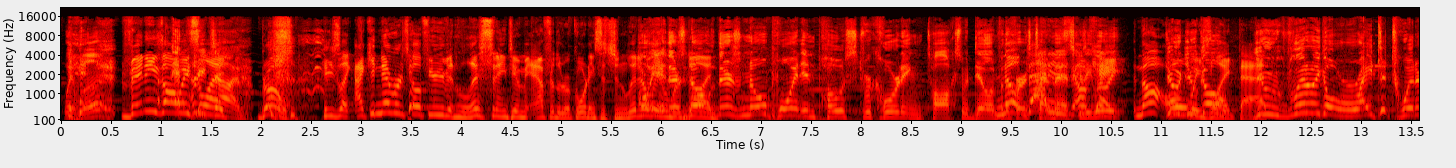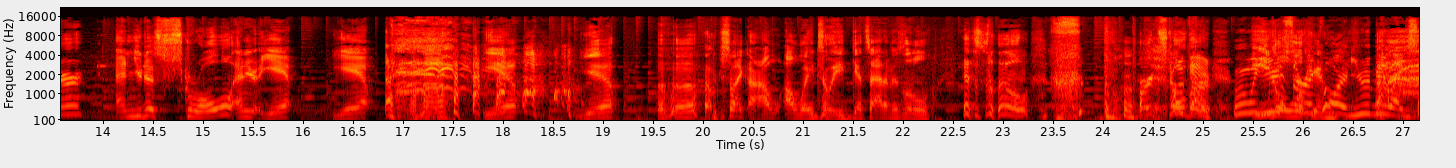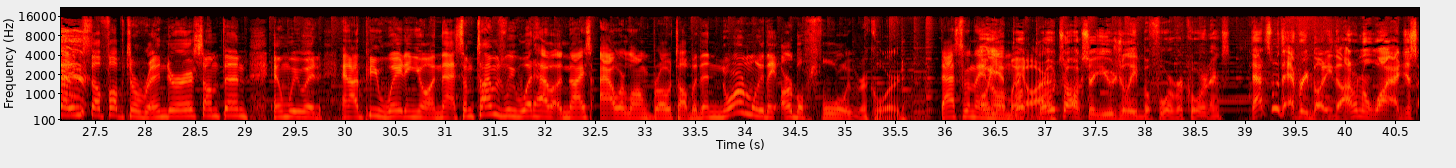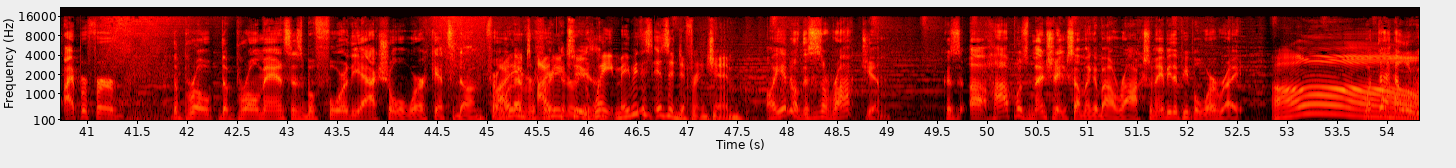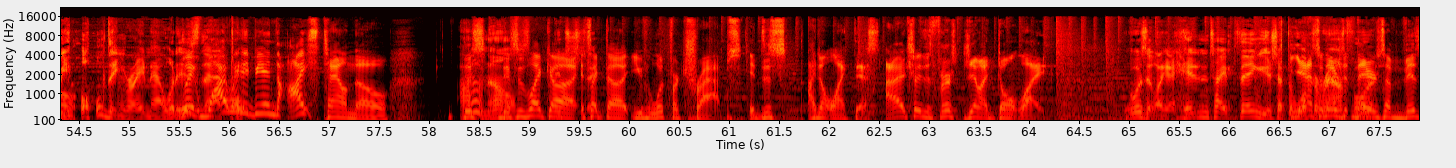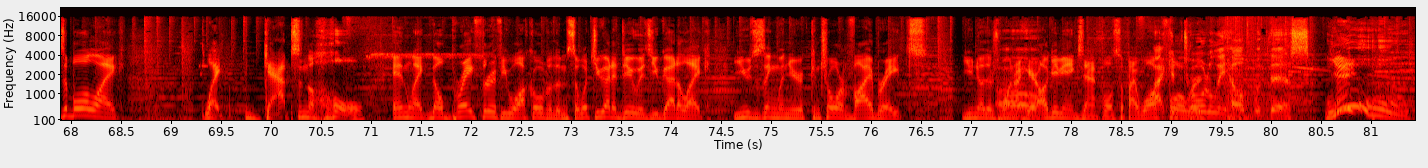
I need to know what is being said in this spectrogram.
Wait, what? Vinny's always Every like, time. bro, he's like, I can never tell if you're even listening to me after the recording session. Oh Literally, yeah, we're there's no done. there's no point in post recording talks with Dylan for No, the first ten is- minutes 'cause he okay, literally not Dude, you always go, like that. You literally go right to Twitter and you just scroll and you're yep, yep, uh huh, yep, yep, uh huh. I'm just like, I'll, I'll wait till he gets out of his little his little perched Okay, over when we used to looking- record, you would be like setting stuff up to render or something, and we would, and I'd be waiting you on that. Sometimes we would have a nice hour long bro talk, but then normally they are before we record. That's when they Oh yeah, normally bro, are. bro talks are usually before recordings. That's with everybody though. I don't know why. I just I prefer the bro the bromances before the actual work gets done for I whatever do, I do freaking too. reason. Wait, maybe this is a different gym. Oh yeah, no, this is a rock gym. Because uh, Hop was mentioning something about rock, so maybe the people were right. Oh. What the hell are we holding right now? What is Wait, that? why would it be in the Ice Town though? I This, don't know. this is like uh, it's like the you look for traps. It just I don't like this. I actually this first gym I don't like. Was it like a hidden type thing? You just have to yeah, look so around there's for there's it. a visible like like gaps in the hole and like they'll break through if you walk over them. So what you got to do is you got to like use this thing when your controller vibrates. You know there's one right Oh. here. I'll give you an example. So if I walk I can totally help with this. Yeah. Ooh.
